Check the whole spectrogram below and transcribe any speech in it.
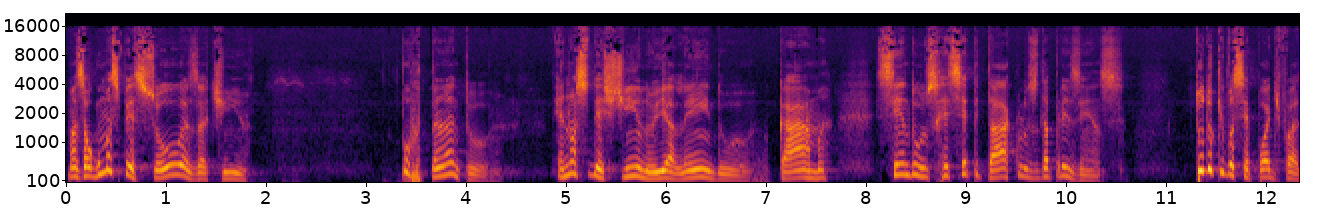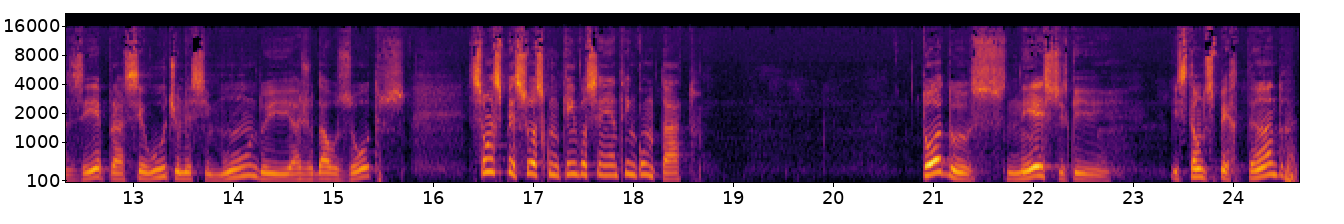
mas algumas pessoas a tinham. Portanto, é nosso destino ir além do karma, sendo os receptáculos da presença. Tudo o que você pode fazer para ser útil nesse mundo e ajudar os outros são as pessoas com quem você entra em contato. Todos nestes que estão despertando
